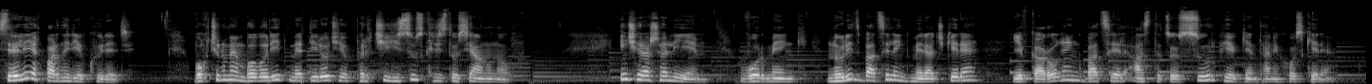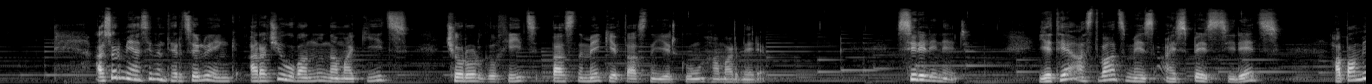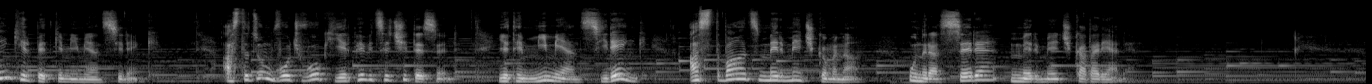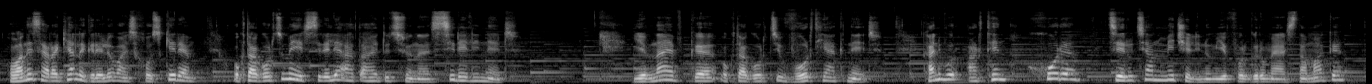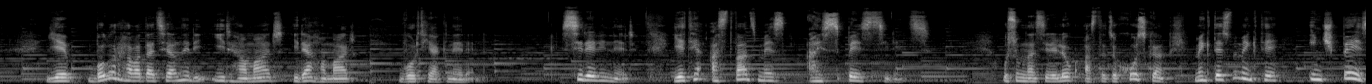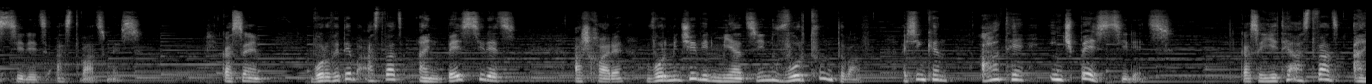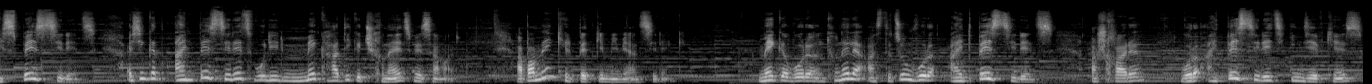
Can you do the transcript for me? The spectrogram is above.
Սիրելի եղբայրներ եւ քույրեր, ողջունում եմ բոլորիդ մեր Տիրոջ եւ Փրկչի Հիսուս Քրիստոսի անունով։ Ինչ հրաշալի է, որ մենք նորից բացել ենք մեր աչքերը եւ կարող ենք բացել Աստծո սուրբ եւ կենթանի խոսքերը։ Այսօր միասին ընթերցելու ենք առաջի Հովաննու նամակից 4-րդ գլխից 11 եւ 12 համարները։ Սիրելիներ, եթե Աստված մեզ այսպես սիրեց, հապա մենք էլ պետք է միմյանց սիրենք։ Աստծուն ոչ ոք երբևիցե չի տեսել։ Եթե միմյանց սիրենք, Աստված մեր մեջ կմնա, ու նրա սերը մեր մեջ կատարյալ է։ Հովանես Արաքյալը գրելով այս խոսքերը օգտագործում է իր սիրելի արտահայտությունը՝ սիրելիներ։ Եվ նաև կօգտագործի ворթիակներ, քանի որ արդեն խորը ծերության մեջ է լինում, երբ որ գրում է այս նամակը, եւ բոլոր հավատացյալները իր համար, իր համար, իր համար որդյակներ են։ Սիրելիներ, եթե Աստված մեզ այսպես սիրեց, ուսումնասիրելով Աստծո խոսքը, մենք տեսնում ենք, թե ինչպես սիրեց Աստված մեզ։ Կասեմ, որովհետև Աստված այնպես սիրեց աշխարհը, որ մինչև իր միածին որդուն տվավ, այսինքն ահա թե ինչպես սիրեց կասե եթե Աստված այսպես սիրեց, այսինքն այնպես սիրեց, որ իր մեկ հատիկը չխնայեց մեզ համար, ապա մենք էլ պետք է միմյանց սիրենք։ Մեկը, որը ընդունել է Աստծուն, որը այդպես սիրեց աշխարհը, որը այդպես սիրեց ինձ եւ քեզ,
